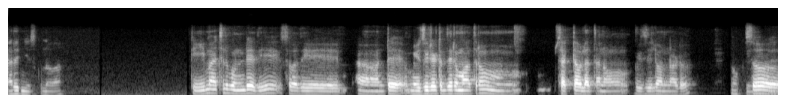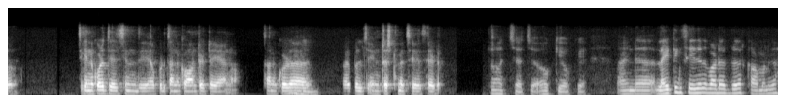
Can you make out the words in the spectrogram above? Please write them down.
అరేంజ్ చేసుకున్నావా? టీమ్ యాక్చువల్గా ఉండేది. సో అది అంటే మ్యూజిక్ డైరెక్టర్ దగ్గర మాత్రం సెట్ అవ్వలేదు తను. బిజీలో ఉన్నాడు. సో తిను కూడా తెలిసింది అప్పుడు తను కాంటాక్ట్ అయ్యాను. తను కూడా ఇంట్రెస్ట్ మీద చేశాడు. అచ్చా అచ్చా. ఓకే ఓకే. అండ్ లైటింగ్స్ ఏదైనా వాడారు బ్రదర్ కామన్గా?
